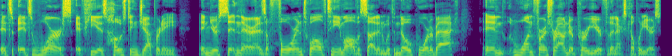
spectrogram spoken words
It's it's worse if he is hosting Jeopardy and you're sitting there as a four and twelve team all of a sudden with no quarterback and one first rounder per year for the next couple years.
